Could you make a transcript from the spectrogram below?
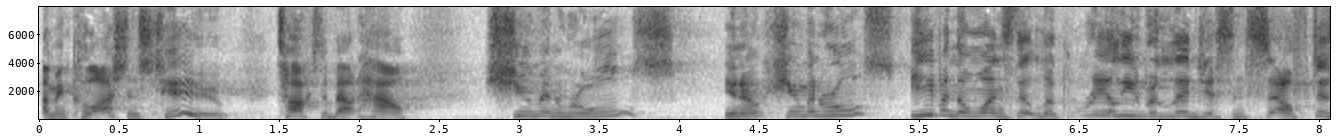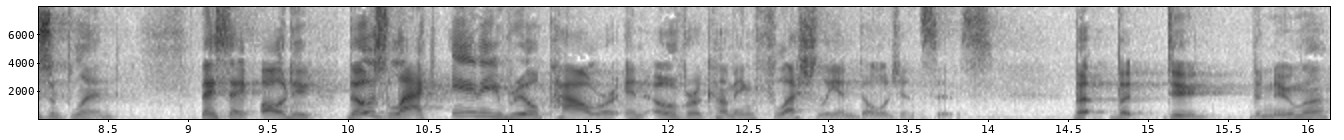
I mean, Colossians 2 talks about how human rules, you know, human rules, even the ones that look really religious and self disciplined, they say, oh, dude, those lack any real power in overcoming fleshly indulgences. But, but dude, the pneuma,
